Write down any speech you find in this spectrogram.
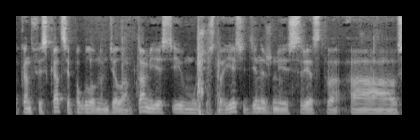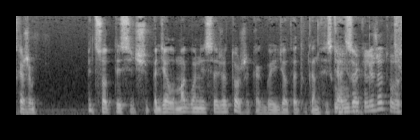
конфискация по уголовным делам. Там есть и имущество, есть и денежные средства. А, скажем, 500 тысяч по делу Магониса же тоже как бы идет в эту конфискацию. Они и лежат у вас?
